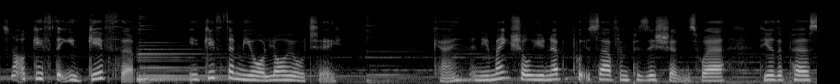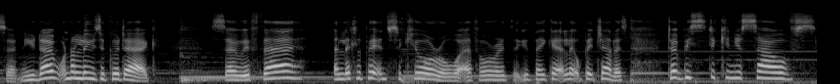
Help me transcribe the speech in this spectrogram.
It's not a gift that you give them. You give them your loyalty okay? And you make sure you never put yourself in positions where the other person, you don't want to lose a good egg. So if they're a little bit insecure or whatever, or they get a little bit jealous, don't be sticking yourselves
